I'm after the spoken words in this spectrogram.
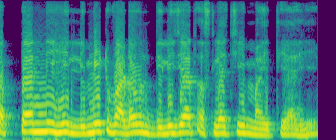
टप्प्यांनी ही लिमिट वाढवून दिली जात असल्याची माहिती आहे.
